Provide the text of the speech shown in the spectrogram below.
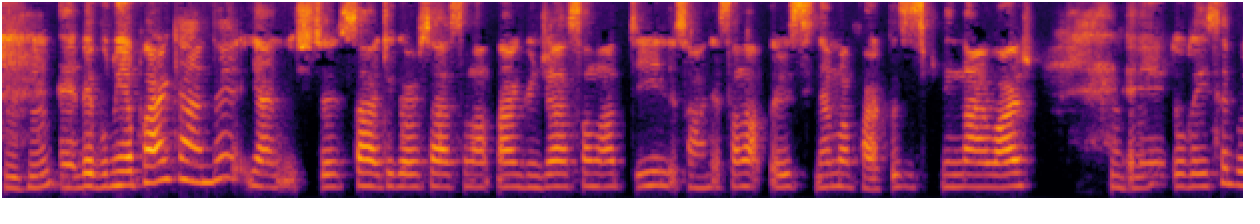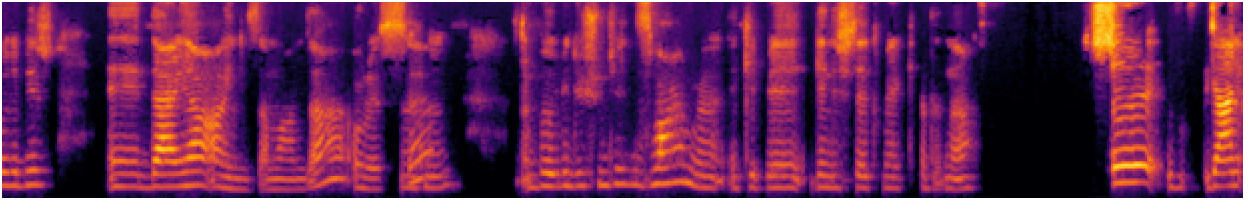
Hı hı. E, ve bunu yaparken de yani işte sadece görsel sanatlar, güncel sanat değil, sahne sanatları, sinema, farklı disiplinler var. Hı hı. E, dolayısıyla böyle bir e, derya aynı zamanda orası. Hı hı. Böyle bir düşünceniz var mı ekibi genişletmek adına? Ee, yani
